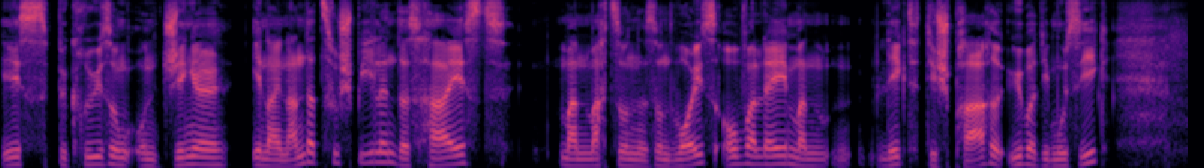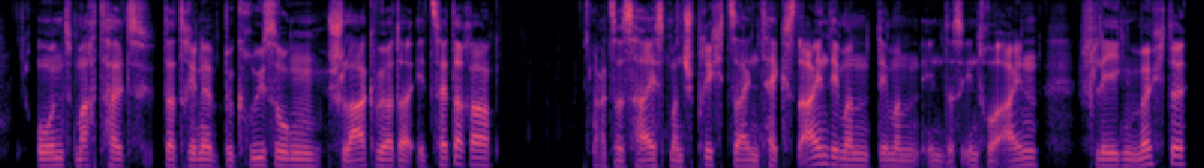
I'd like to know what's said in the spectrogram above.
ist, Begrüßung und Jingle ineinander zu spielen. Das heißt, man macht so ein, so ein Voice-Overlay, man legt die Sprache über die Musik und macht halt da drinnen Begrüßung, Schlagwörter etc. Also das heißt, man spricht seinen Text ein, den man, den man in das Intro einpflegen möchte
